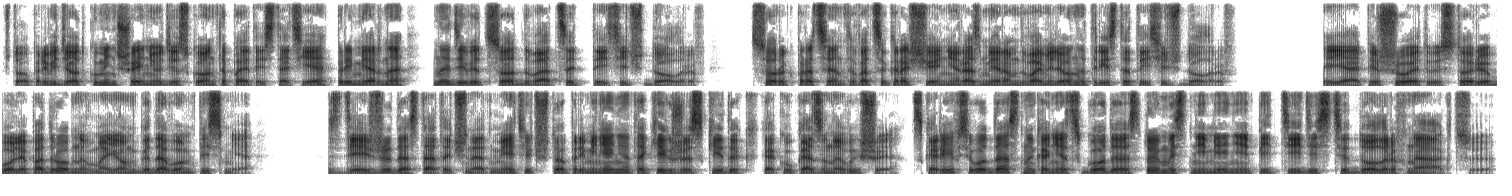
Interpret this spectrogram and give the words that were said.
что приведет к уменьшению дисконта по этой статье примерно на 920 тысяч долларов, 40% от сокращения размером 2 миллиона 300 тысяч долларов. Я опишу эту историю более подробно в моем годовом письме. Здесь же достаточно отметить, что применение таких же скидок, как указано выше, скорее всего даст на конец года стоимость не менее 50 долларов на акцию.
